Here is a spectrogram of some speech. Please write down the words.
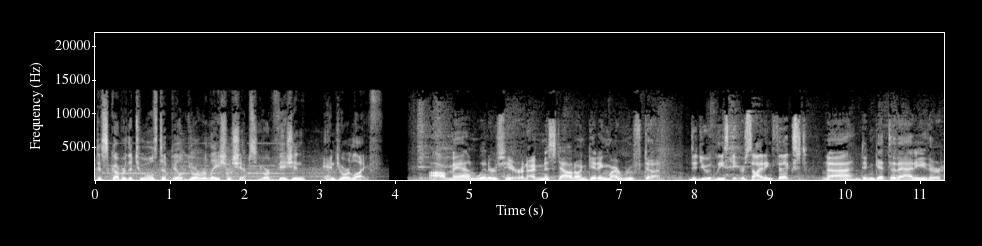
Discover the tools to build your relationships, your vision, and your life. Ah, man, winter's here and I missed out on getting my roof done. Did you at least get your siding fixed? Nah, didn't get to that either.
